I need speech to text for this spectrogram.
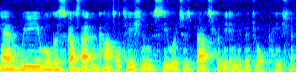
and we will discuss that in consultation to see which is best for the individual patient.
